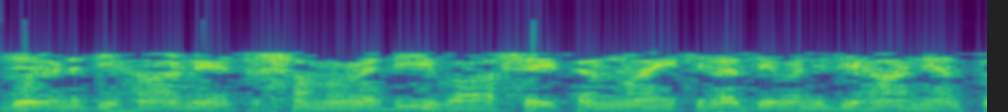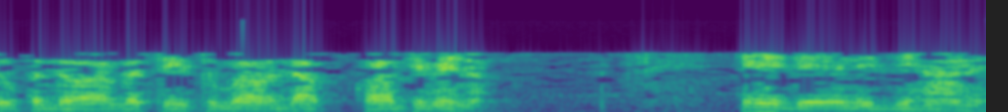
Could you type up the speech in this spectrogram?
දෙවැනි ධ්‍යානයට සමවැදී වාසය කරනවායි කියලා දෙවැනි ධ්‍යානයත් උපදවාගත යුතු බව දක්වා තිබෙනවා. ඒ දෙවැනි ධ්‍යානය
